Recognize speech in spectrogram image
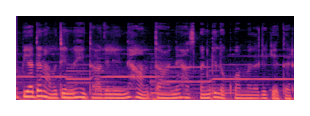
අපි අද නවතින්න හිතාගෙන ඉන්න හන්තාන්න හස්බන්ගේ ලොකු අම්මලගේ ගෙතර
